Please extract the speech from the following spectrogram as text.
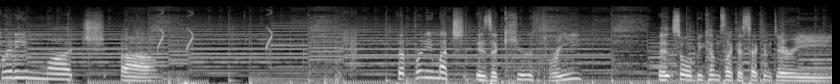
pretty much... Um, that pretty much is a Cure 3 it, so it becomes like a secondary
